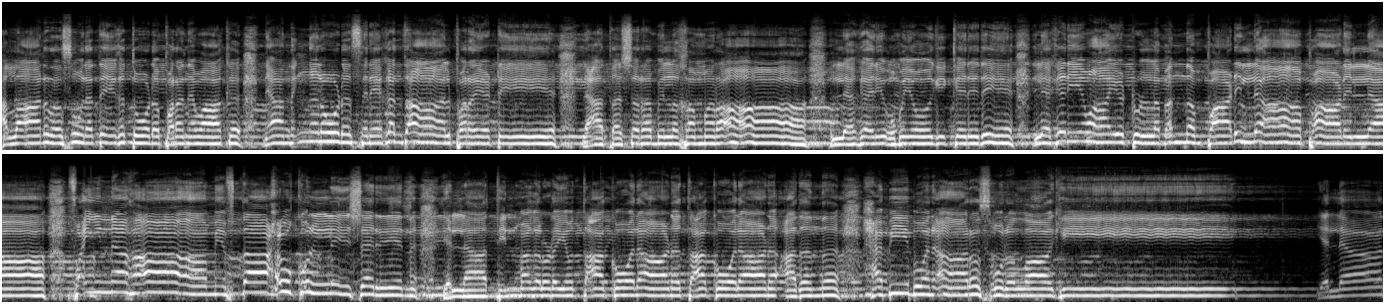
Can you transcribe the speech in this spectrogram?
അള്ളാൻ റസൂൽ അദ്ദേഹത്തോട് പറഞ്ഞ വാക്ക് ഞാൻ നിങ്ങളോട് സ്നേഹത്താൽ പറയട്ടെ. ലഹരി ഉപയോഗിക്കരുത് ലഹരിയുമായിട്ടുള്ള ബന്ധം പാടില്ല പാടില്ല. എല്ലാ തിന്മകളുടെയും താക്കോലാണ് താക്കോലാണ് അതെന്ന് ഹബീബുനാ റസൂലുള്ളാഹി. എല്ലാ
